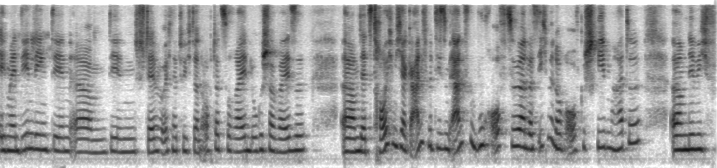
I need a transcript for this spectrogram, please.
ich meine, den Link, den, ähm, den stellen wir euch natürlich dann auch dazu rein, logischerweise. Ähm, jetzt traue ich mich ja gar nicht mit diesem ernsten Buch aufzuhören, was ich mir noch aufgeschrieben hatte. Ähm, nämlich,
